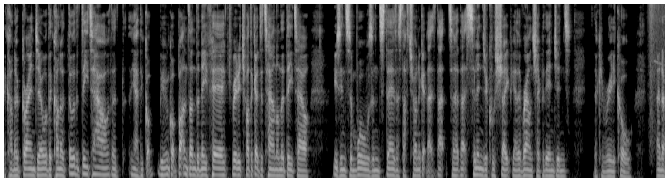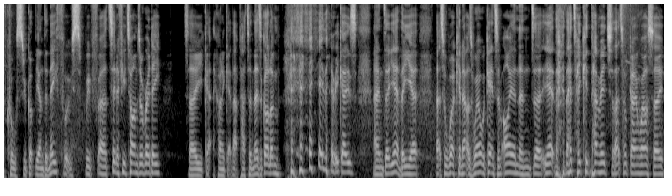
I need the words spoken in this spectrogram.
the kind of grandeur, the kind of all the detail. The yeah, they've got we've even got buttons underneath here. Really tried to go to town on the detail, using some walls and stairs and stuff, trying to get that that uh, that cylindrical shape. You know, the round shape of the engines. Looking really cool. And of course, we've got the underneath, which we've, we've uh, seen a few times already. So you get, kind of get that pattern. There's a golem. there he goes. And uh, yeah, the uh, that's all working out as well. We're getting some iron, and uh, yeah, they're taking damage, so that's all going well. So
